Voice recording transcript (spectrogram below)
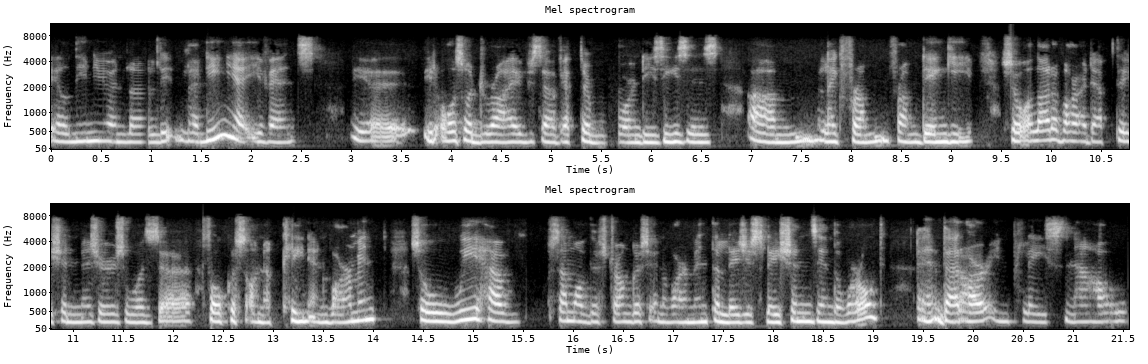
El Nino and La, La Nina events, uh, it also drives uh, vector-borne diseases um, like from from dengue. So a lot of our adaptation measures was uh, focused on a clean environment. So we have some of the strongest environmental legislations in the world and that are in place now.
